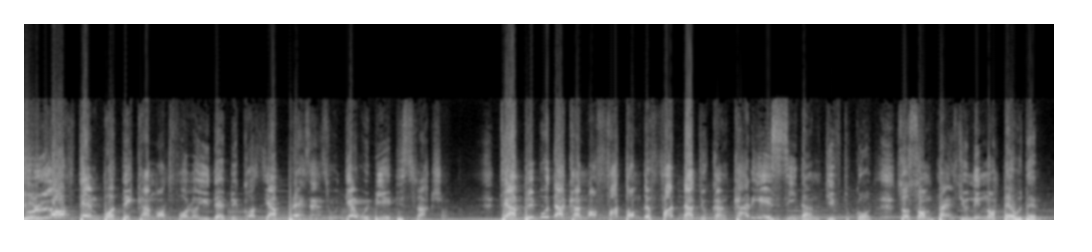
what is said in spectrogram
You love them, but they cannot follow you there because their presence there will be a distraction. There are people that cannot fathom the fact that you can carry a seed and give to God. So sometimes you need not tell them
